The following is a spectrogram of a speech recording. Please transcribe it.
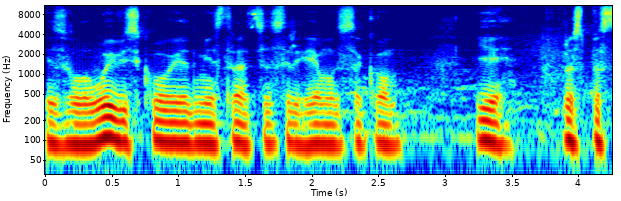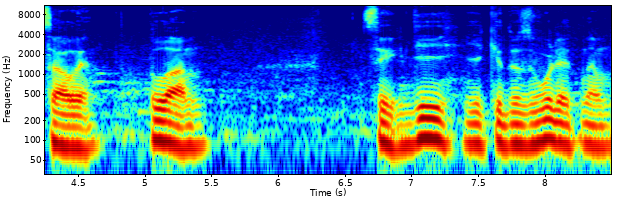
із головою військової адміністрації Сергієм Лисаком і розписали план цих дій, які дозволять нам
